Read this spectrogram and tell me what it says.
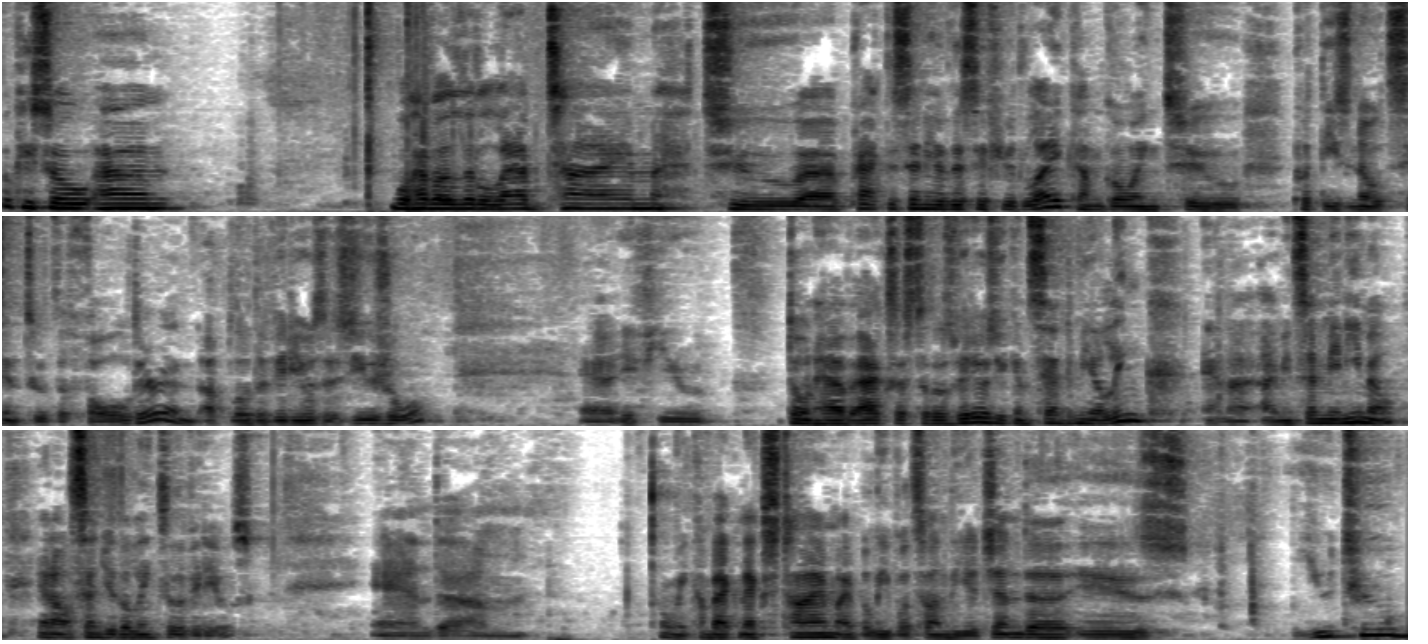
Okay, so um, we'll have a little lab time to uh, practice any of this if you'd like. I'm going to put these notes into the folder and upload the videos as usual. Uh, if you don't have access to those videos, you can send me a link, and I, I mean send me an email, and I'll send you the link to the videos. And um, when we come back next time, I believe what's on the agenda is YouTube.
